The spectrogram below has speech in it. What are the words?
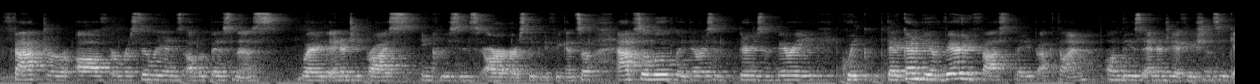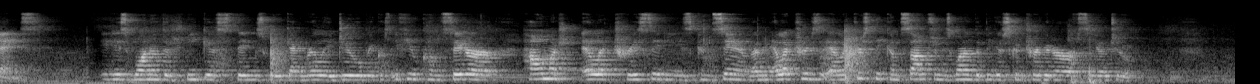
factor of a resilience of a business where the energy price increases are, are significant. So absolutely, there is a there is a very quick, there can be a very fast payback time on these energy efficiency gains. It is one of the biggest things we can really do because if you consider how much electricity is consumed, I mean electricity electricity consumption is one of the biggest contributor of CO2.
